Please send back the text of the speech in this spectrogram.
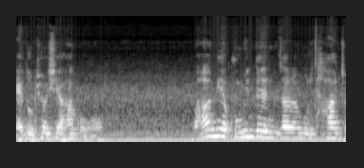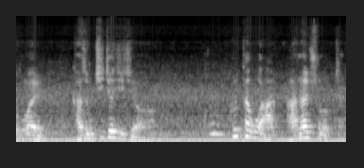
애도 표시하고 마음이야 국민된 사람으로 다 정말 가슴 찢어지죠. 그렇다고 안할 수는 없잖아.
